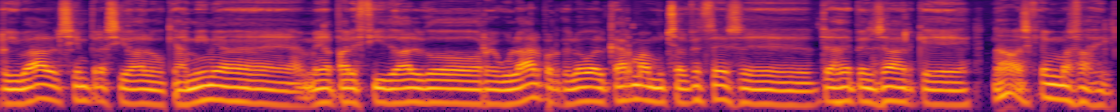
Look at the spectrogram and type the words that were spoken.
rival siempre ha sido algo que a mí me ha, parecido algo regular, porque luego el karma muchas veces eh, te hace pensar que no, es que es más fácil.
